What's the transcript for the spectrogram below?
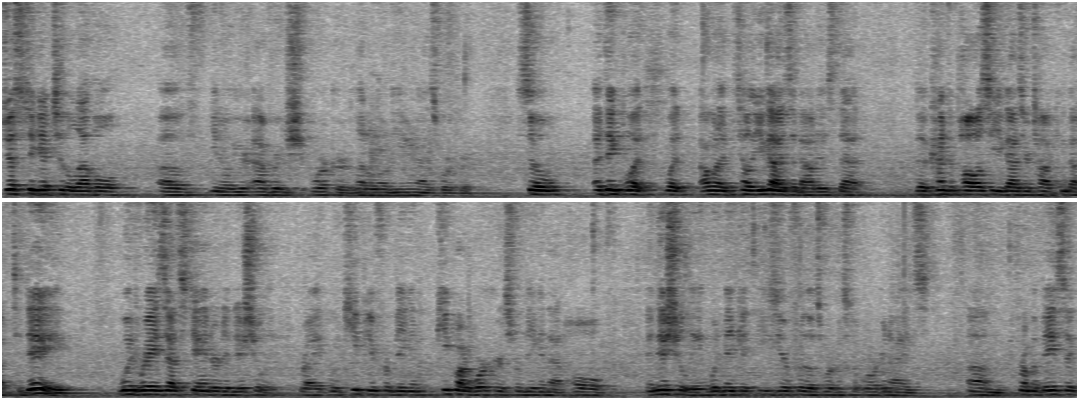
just to get to the level of, you know, your average worker, let alone a unionized worker. So I think what, what I want to tell you guys about is that the kind of policy you guys are talking about today would raise that standard initially, right? Would keep you from being, in, keep our workers from being in that hole initially, and would make it easier for those workers to organize um, from a basic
